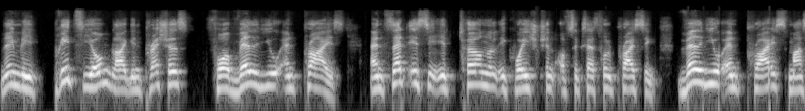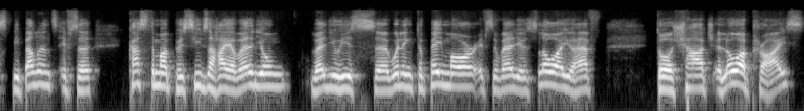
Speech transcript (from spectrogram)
namely pretium, like in precious, for value and price. And that is the eternal equation of successful pricing. Value and price must be balanced. If the customer perceives a higher value, value he is uh, willing to pay more. If the value is lower, you have to charge a lower price.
